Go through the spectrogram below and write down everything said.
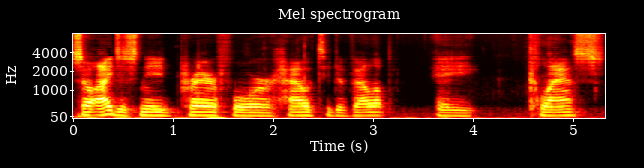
So I just need prayer for how to develop a class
